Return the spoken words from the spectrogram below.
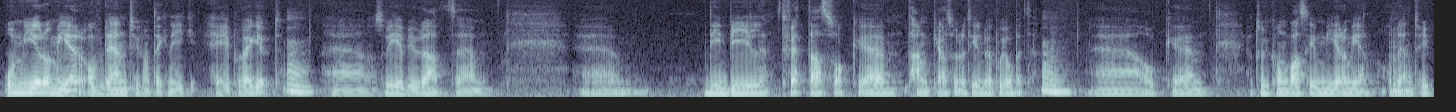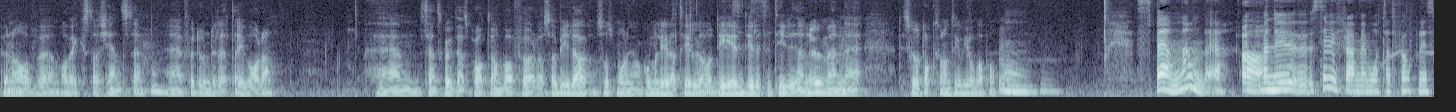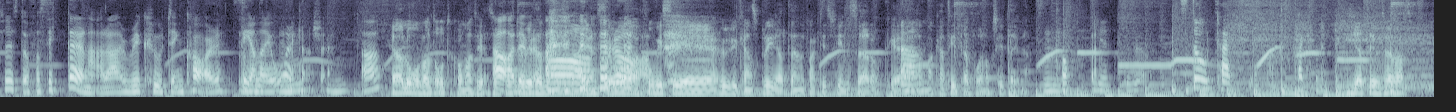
och mer och mer av den typen av teknik är på väg ut. Eh, så vi erbjuder att eh, eh, din bil tvättas och eh, tankas under tiden du är på jobbet. Eh, och, eh, jag tror vi kommer bara se mer och mer av den typen av, av extra tjänster eh, för att underlätta i vardagen. Ehm, Sen ska vi inte ens prata om vad förarlösa bilar så småningom kommer leda till och det, det är lite tidigt ännu men eh, det är såklart också någonting vi jobbar på. Spännande! Ja. Men nu ser vi fram emot att förhoppningsvis då få sitta i den här uh, recruiting car senare i år kanske. Ja. Jag lovar att återkomma till det så Ja, fort det jag är vet bra. att den är Sverige så får vi se hur vi kan sprida att den faktiskt finns här och eh, Ja. man kan titta på den och sitta i den. Toppen. Jättebra. Stort tack Stefan. Tack så mycket. Jättetrevligt att träffas.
